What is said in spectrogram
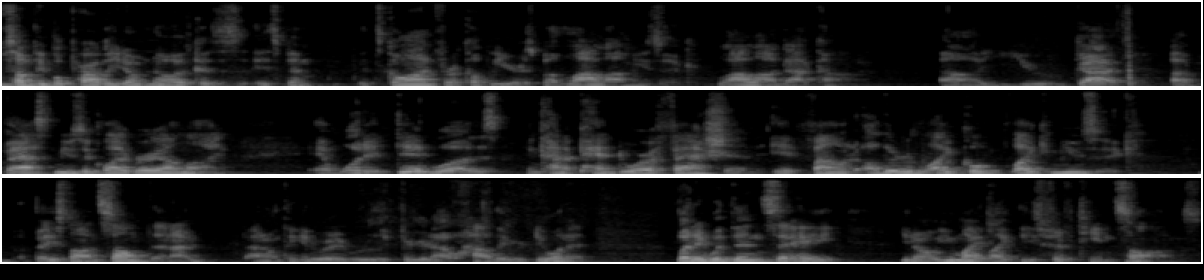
some people probably don't know it because it's been it's gone for a couple years, but Lala Music, lala.com. Uh, you got a vast music library online, and what it did was, in kind of Pandora fashion, it found other like like music based on something. I I don't think anybody really figured out how they were doing it, but it would then say, hey, you know, you might like these 15 songs.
